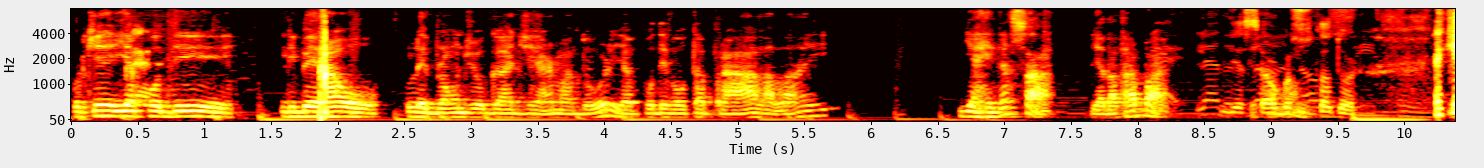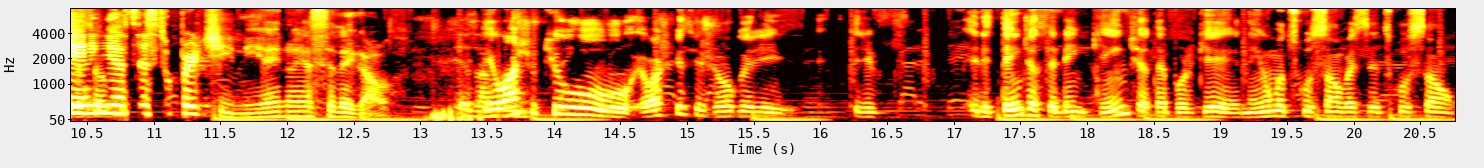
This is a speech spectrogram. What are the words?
Porque ia poder liberar o LeBron de jogar de armador, ia poder voltar pra ala lá e ia arregaçar. Ia dar trabalho. Ia ser algo assustador. É que aí ia ser super time, aí não ia ser legal. Exatamente. Eu acho que o. Eu acho que esse jogo ele, ele, ele tende a ser bem quente, até porque nenhuma discussão vai ser discussão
